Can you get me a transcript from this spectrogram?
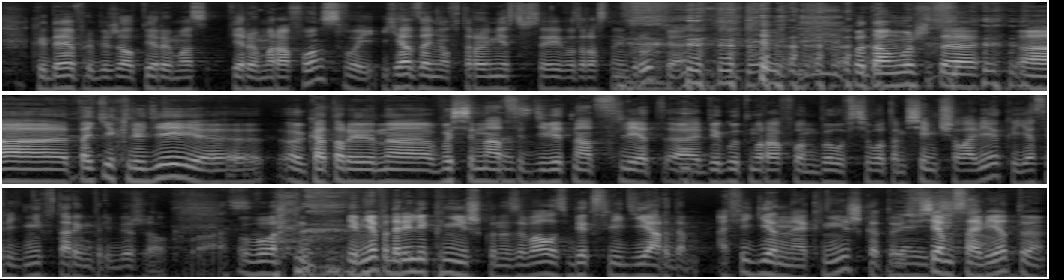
когда я пробежал первый, мас, первый марафон свой, я занял второе место в своей возрастной группе, потому что а, таких людей, э, которые на 18-19 лет бегут марафон, было всего там 7 человек, и я среди них вторым прибежал. Вот. И мне подарили книжку, называлась «Бег с лидиардом». Офигенная книжка, то есть всем советую.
